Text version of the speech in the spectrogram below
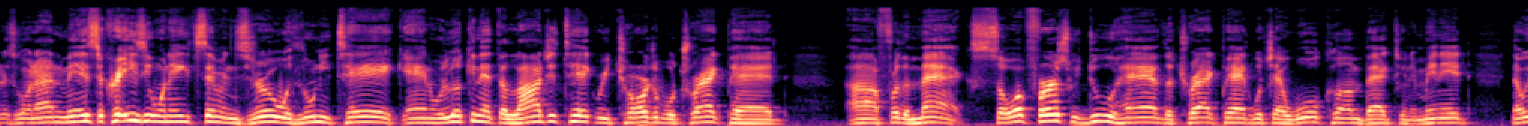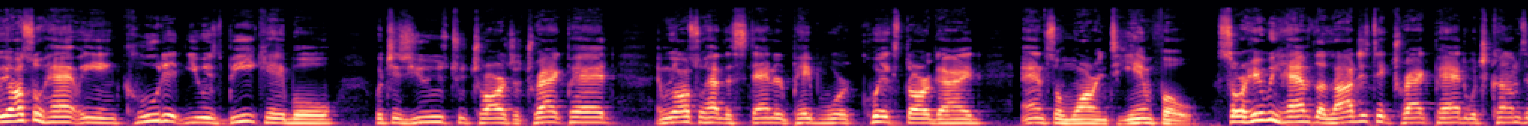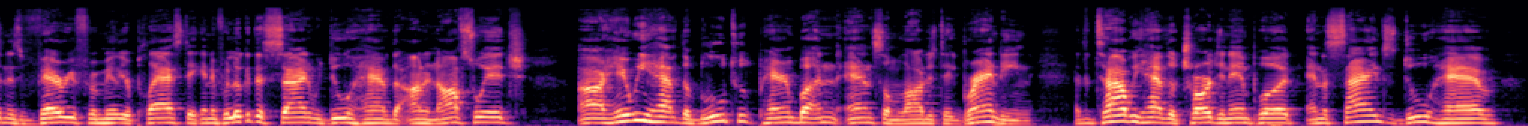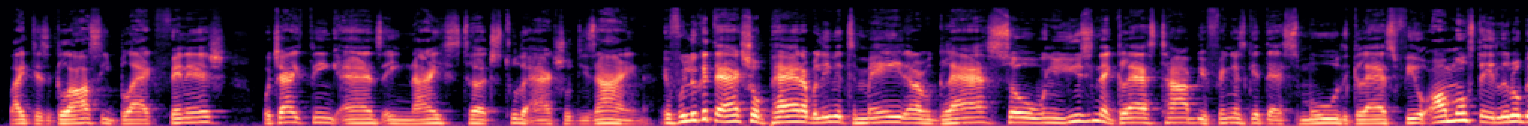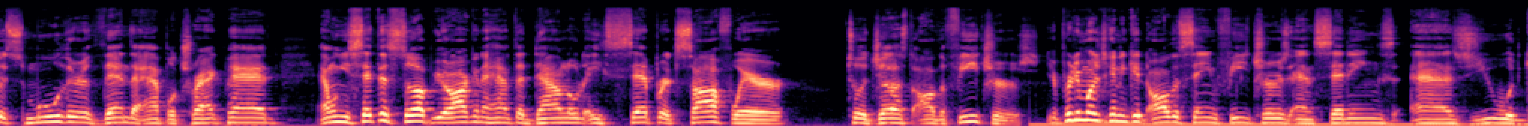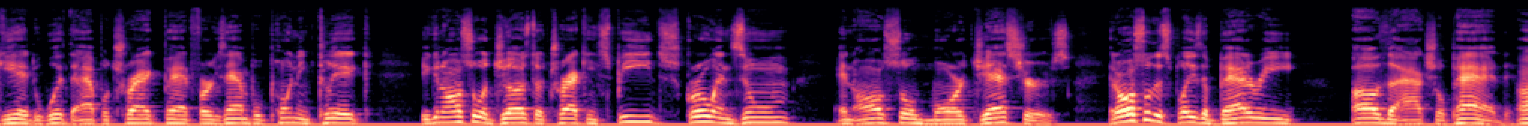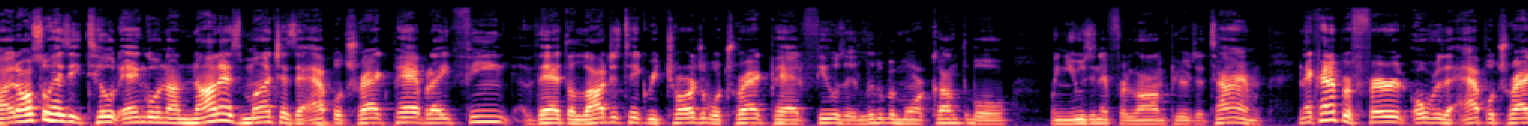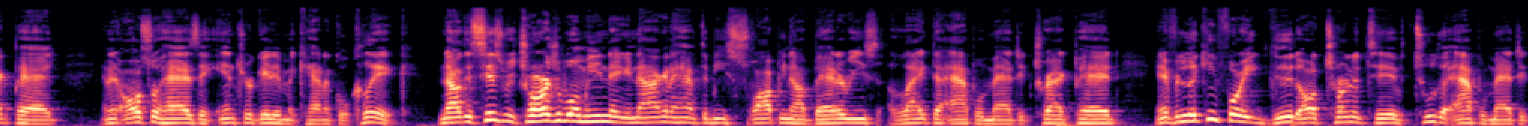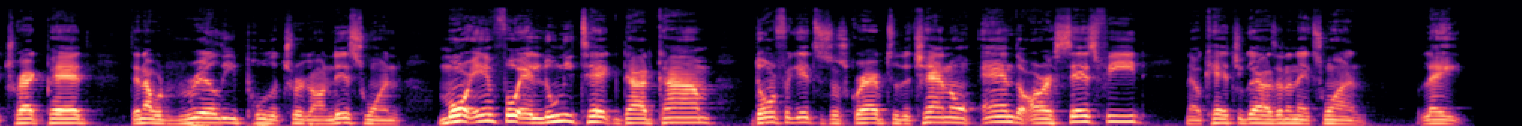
What is going on, Mr. Crazy 1870 with LooneyTek, and we're looking at the Logitech rechargeable trackpad uh, for the Macs. So up first, we do have the trackpad, which I will come back to in a minute. Now we also have a included USB cable, which is used to charge the trackpad, and we also have the standard paperwork, quick start guide, and some warranty info. So here we have the Logitech trackpad which comes in this very familiar plastic and if we look at the side we do have the on and off switch. Uh, here we have the Bluetooth pairing button and some Logitech branding. At the top we have the charging input and the sides do have like this glossy black finish which I think adds a nice touch to the actual design. If we look at the actual pad, I believe it's made out of glass. So when you're using the glass top, your fingers get that smooth glass feel, almost a little bit smoother than the Apple trackpad. And when you set this up, you are gonna have to download a separate software to adjust all the features. You're pretty much gonna get all the same features and settings as you would get with the Apple trackpad. For example, point and click, you can also adjust the tracking speed, scroll and zoom, and also more gestures. It also displays the battery of the actual pad. Uh, it also has a tilt angle, now not as much as the Apple trackpad, but I think that the Logitech rechargeable trackpad feels a little bit more comfortable when using it for long periods of time. And I kind of prefer it over the Apple trackpad, and it also has an integrated mechanical click. Now this is rechargeable, meaning that you're not gonna have to be swapping out batteries like the Apple Magic Trackpad. And if you're looking for a good alternative to the Apple Magic Trackpad, then I would really pull the trigger on this one. More info at looneytek.com. Don't forget to subscribe to the channel and the RSS feed. Now catch you guys on the next one. Late.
